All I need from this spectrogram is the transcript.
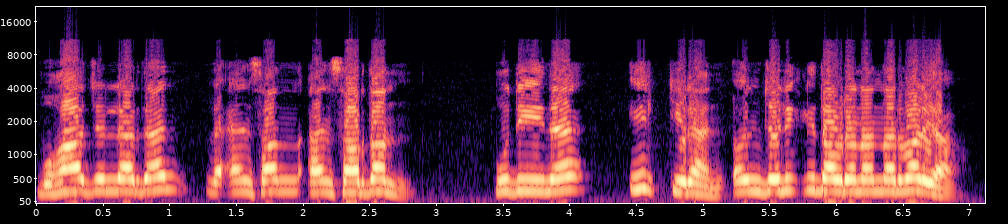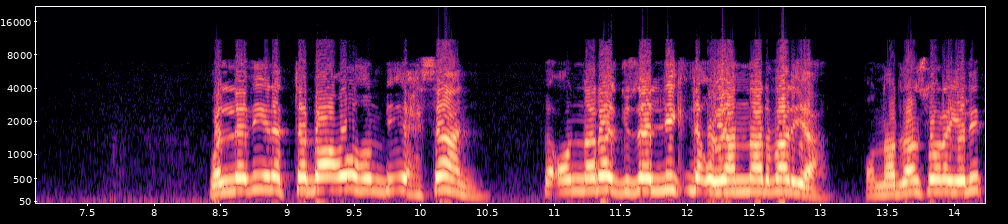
Muhacirlerden ve ensan, ensardan bu dine ilk giren, öncelikli davrananlar var ya وَالَّذ۪ينَ اتَّبَعُوهُمْ بِإِحْسَانٍ Ve onlara güzellikle uyanlar var ya, onlardan sonra gelip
